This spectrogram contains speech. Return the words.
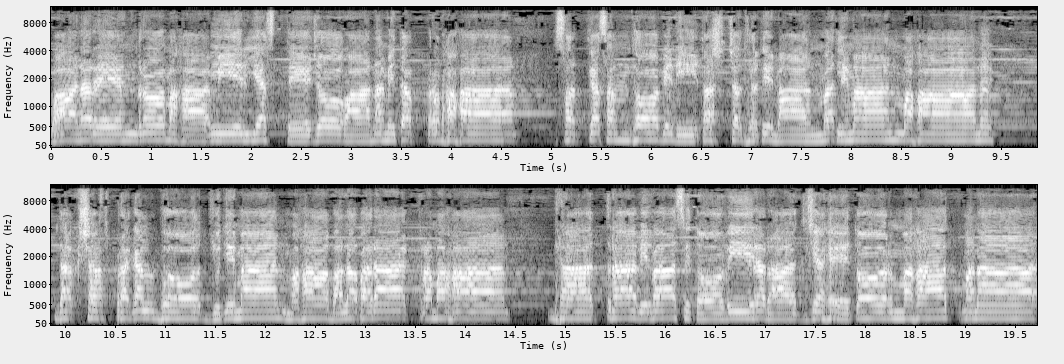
वानरेन्द्रो महावीर्यस्तेजो वानमितप्रभः। सत्यसन्धो विनीतश्च धृतिमान् मतिमान् महान्। दक्षः प्रगल्भोद्युतिमान् महाबलपराक्रमः। भ्रात्रा विवासितो वीरराज्यहेतोर्महात्मना।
